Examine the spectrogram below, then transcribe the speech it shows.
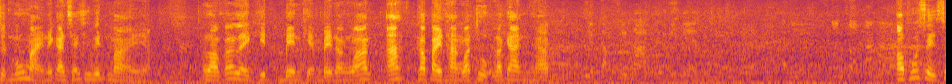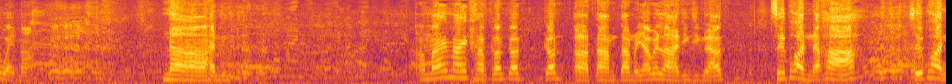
จุดมุ่งหมายในการใช้ชีวิตใหม่อะ เราก็เลยคิดเบนเข็มไปทางว่าอะก็ไปทางวัตถุแล้วกันครับ เก็บตังค์ที่นานไหมพี่เบนเงินสดนะคะเอาพูดสวยๆมานานประมาณกี่ปีคะพี่ที่แบบเก็บเอาไม่ไม่ครับก็ก็ก็เอ่อตามตามระยะเวลาจริง ๆ แล้ว ซื้อผ่อนนะคะ ซื้อผ่อน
